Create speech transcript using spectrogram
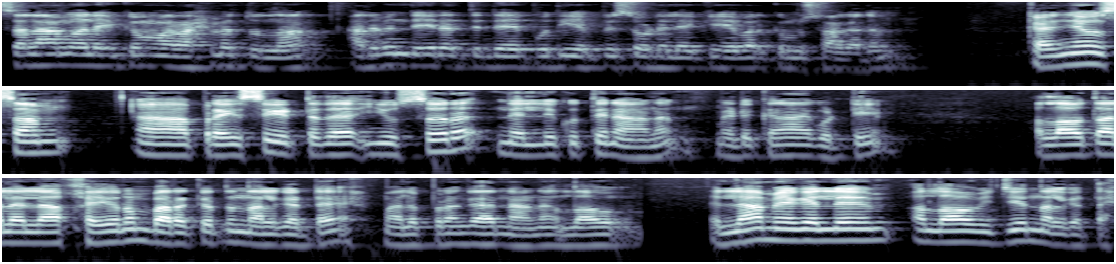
അസ്സലാമു അലൈക്കും വറഹമത്തുള്ള. അരവിന്ദ് തീരത്തിന്റെ പുതിയ എപ്പിസോഡിലേക്ക് ഏവർക്കും സ്വാഗതം. കഴിഞ്ഞ ദിവസം പ്രൈസ് കിട്ടത് യുസർ നെല്ലിക്കുത്തിനാണ് മിടുക്കനായ കുട്ടി. അള്ളാഹു താല എല്ലാ ഹൈറും പറക്കത്തും നൽകട്ടെ. മലപ്പുറംകാരനാണ് അള്ളാഹു. എല്ലാ മേഖലയിലും അള്ളാഹു വിജയം നൽകട്ടെ.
